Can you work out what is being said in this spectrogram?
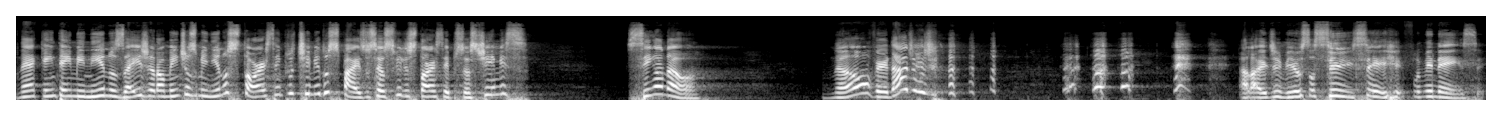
Né? Quem tem meninos aí, geralmente os meninos torcem para o time dos pais. Os seus filhos torcem para os seus times? Sim ou não? Não, verdade, Olha lá, Edmilson, sim, sim, Fluminense.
